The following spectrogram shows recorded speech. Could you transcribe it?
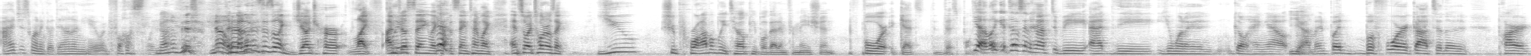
I just want to go down on you and fall asleep. None of this. No, none of this is like judge her life. I'm Clear- just saying like Yeah. at the same time like, and so I told her I was like, you should probably tell people that information before it gets to this point. Yeah, like it doesn't have to be at the you want to go hang out Yeah. moment, but before it got to the part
